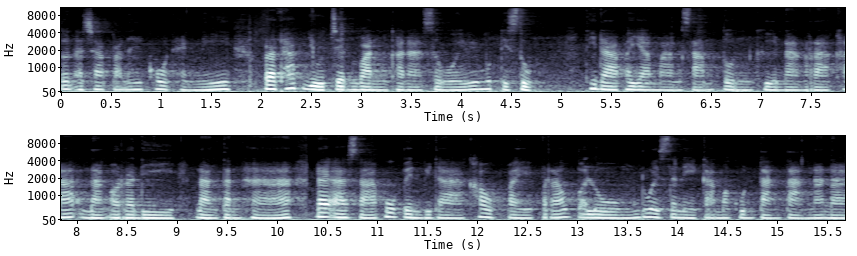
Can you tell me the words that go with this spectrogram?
ต้นอชาปานิโคตแห่งนี้ ประทับอยู่เจ็ดวันขณะสวยวิมุตติสุข ทิดาพญามารสามตน คือนางราคะ นางอรดี นางตันหา ได้อาสาผู้เป็นบิดาเข้าไปเปร้าประโลมด้วยเสน่ห์กรรมคุณต่างๆ นานา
